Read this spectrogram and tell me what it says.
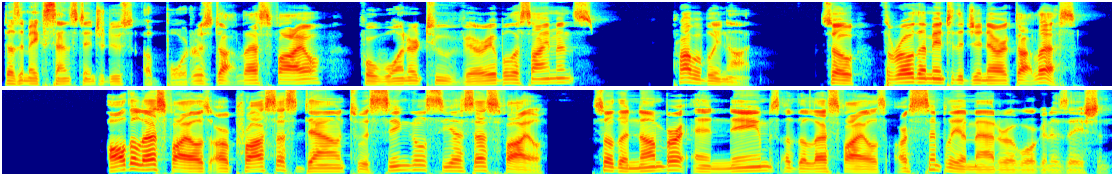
Does it make sense to introduce a borders.less file for one or two variable assignments? Probably not. So throw them into the generic.less. All the less files are processed down to a single CSS file, so the number and names of the less files are simply a matter of organization.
